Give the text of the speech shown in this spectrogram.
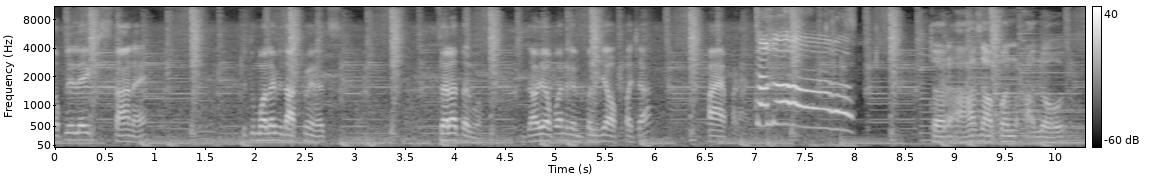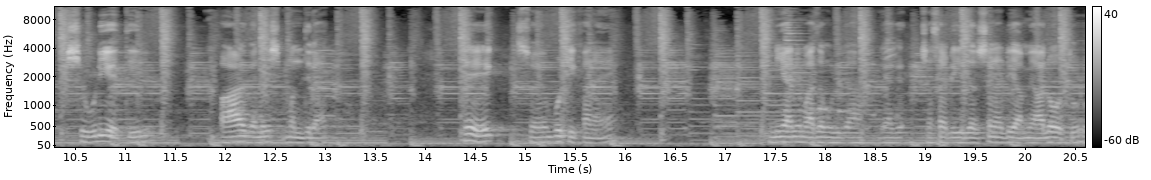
लपलेलं एक स्थान आहे. ते तुम्हाला मी दाखवेनच. चला तर मग. जाऊया आपण गणपतीच्या बाप्पाच्या पाया पडा! तर आज आपण आलो आहोत शिवडी येथील बाळ गणेश मंदिरात. हे एक स्वयंभू ठिकाण आहे. मी आणि माझा मुलगा याच्यासाठी दर्शनासाठी आम्ही आलो होतो.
